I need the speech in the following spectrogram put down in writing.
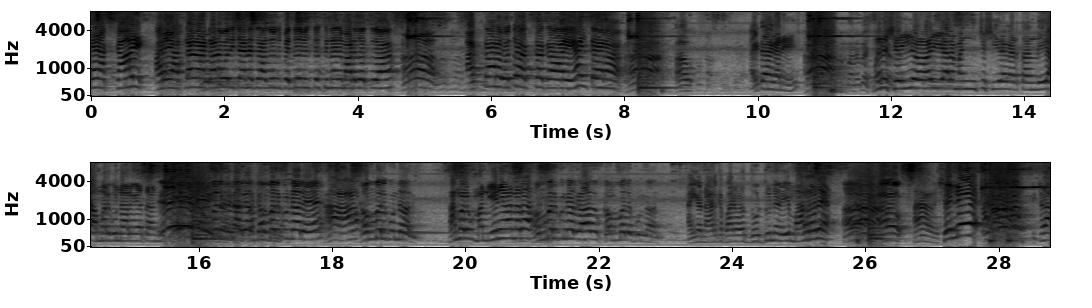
అరే అక్కాయ్ అరే అట్లా అట్లా వదిలిన చదువు పెద్ద వెళ్తే చిన్నది మాట చదువుతుందా అక్కన పోతే అక్క కాయ అంటానా అయితే గాని మన చెల్లి ఇవాళ మంచి చీర కడుతుంది అమ్మల గున్నాలు పెడుతుంది కమ్మలుకున్నాలే కమ్మలుకున్నాలు అమ్మలకు మరి నేనేమన్నారా? అమ్మలుకున్నాలు కాదు కమ్మలుకున్నాలు అయ్యో నాలుక పాడ దొడ్డున్నది మర్రలే చెల్లి. ఇట్లా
